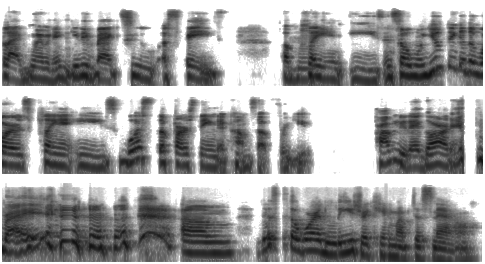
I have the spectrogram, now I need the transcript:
Black women, and getting back to a space of mm-hmm. play and ease. And so when you think of the words play and ease, what's the first thing that comes up for you? Probably that garden. Right. um, just the word leisure came up just now.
